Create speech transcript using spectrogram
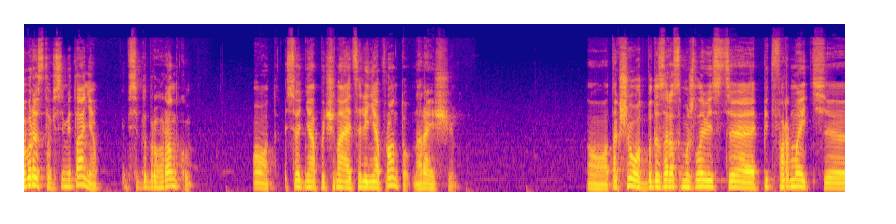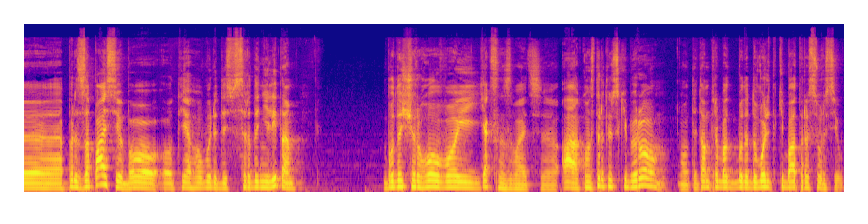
Товариство, всім вітання, всім доброго ранку. От, сьогодні починається лінія фронту, нарешті. О, так що от, буде зараз можливість е, підфармити е, запасів, бо от я говорю десь в середині літа. Буде черговий, як це називається? А, конструкторське бюро. От, і там треба буде доволі таки багато ресурсів.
